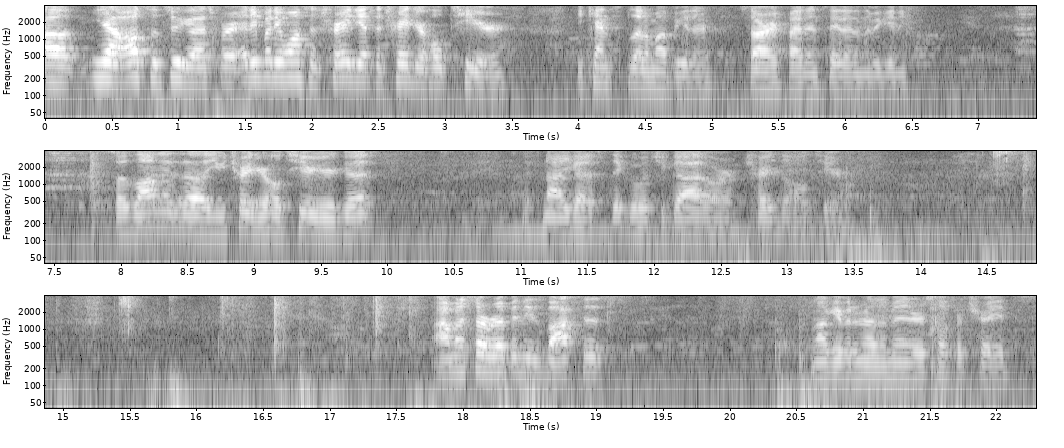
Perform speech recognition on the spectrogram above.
Uh, yeah, also too, guys, for anybody wants to trade, you have to trade your whole tier. You can't split them up either. Sorry if I didn't say that in the beginning. So as long as uh, you trade your whole tier, you're good. If not, you got to stick with what you got or trade the whole tier. I'm going to start ripping these boxes. And I'll give it another minute or so for trades.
